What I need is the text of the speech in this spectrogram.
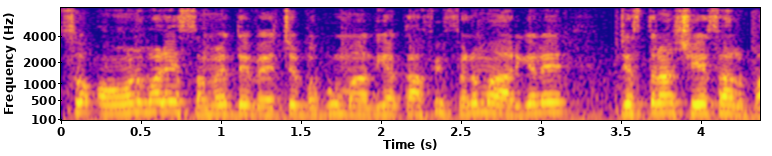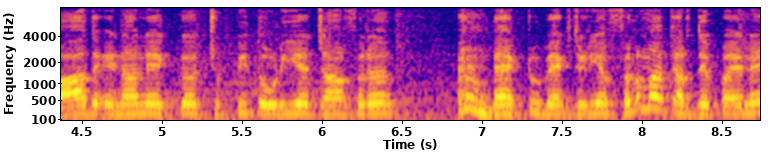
ਸੋ ਆਉਣ ਵਾਲੇ ਸਮੇਂ ਦੇ ਵਿੱਚ ਬੱਬੂ ਮਾਨ ਦੀਆਂ ਕਾਫੀ ਫਿਲਮਾਂ ਆ ਰਹੀਆਂ ਨੇ। ਜਿਸ ਤਰ੍ਹਾਂ 6 ਸਾਲ ਬਾਅਦ ਇਹਨਾਂ ਨੇ ਇੱਕ ਚੁੱਪੀ ਤੋੜੀ ਹੈ ਜਾਂ ਫਿਰ ਬੈਕ ਟੂ ਬੈਕ ਜਿਹੜੀਆਂ ਫਿਲਮਾਂ ਕਰਦੇ ਪਏ ਨੇ,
